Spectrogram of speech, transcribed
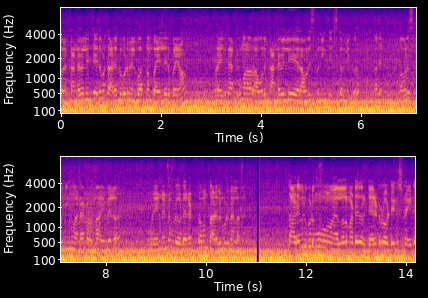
ఇప్పుడు కండవెల్లి నుంచి అయితే ఇప్పుడు తాడేపులు కూడా వెళ్ళిపోతున్నాం బయలుదేరిపోయాం. ఇప్పుడు అయితే కరెక్ట్గా మనం రవలి కండవెల్లి రవలి స్పిన్నింగ్ తెలుసు కదా మీకు? అదే రవలి స్పిన్నింగ్ మాట అక్కడ ఉన్న హైవేలో. ఇప్పుడు ఏంటంటే ఇప్పుడు డైరెక్ట్ మనం తాడేపల్లిగూడెం కూడా వెళ్ళాలి. తాడేపల్లి కూడా వెళ్ళాలన్నమాట డైరెక్ట్ రోడ్ స్ట్రైట్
